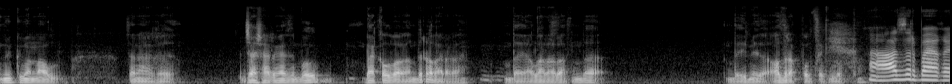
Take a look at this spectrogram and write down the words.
мүмкүн ал жанагы жаш организм болуп байкалбагандыр аларга. Мындай алар арасында эме азыраак болот да азыр баягы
